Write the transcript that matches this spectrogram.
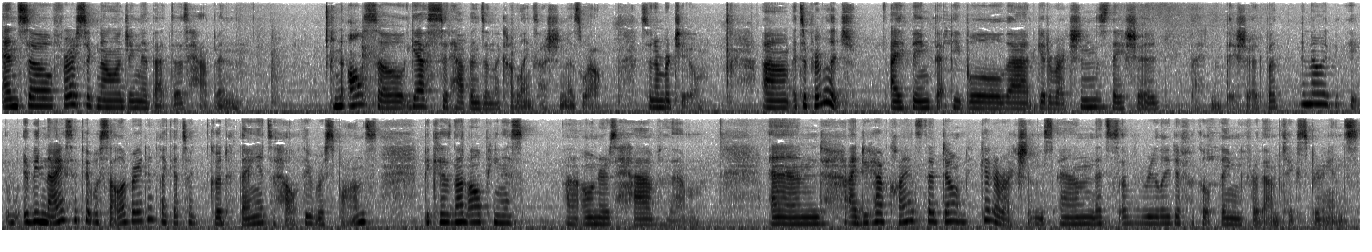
and so, first acknowledging that that does happen. And also, yes, it happens in the cuddling session as well. So, number two, um, it's a privilege. I think that people that get erections, they should, they should, but you know, it, it'd be nice if it was celebrated. Like, it's a good thing, it's a healthy response because not all penis uh, owners have them. And I do have clients that don't get erections, and it's a really difficult thing for them to experience.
